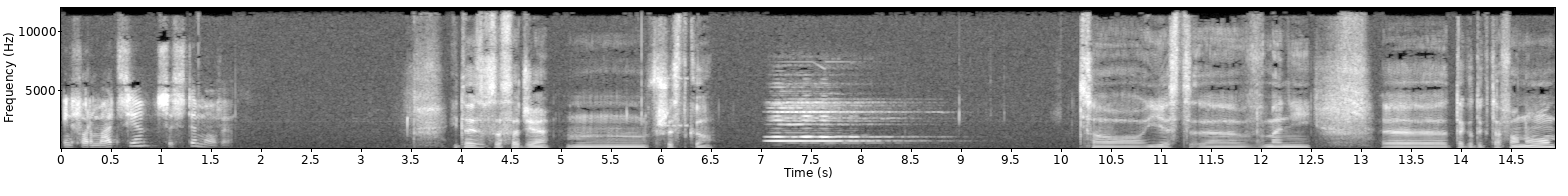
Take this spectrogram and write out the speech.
Informacje systemowe. I to jest w zasadzie mm, wszystko, co jest e, w menu e, tego dyktafonu.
